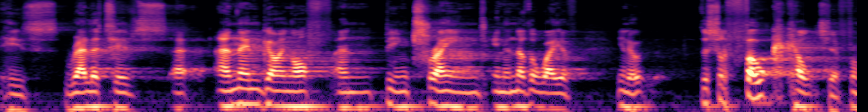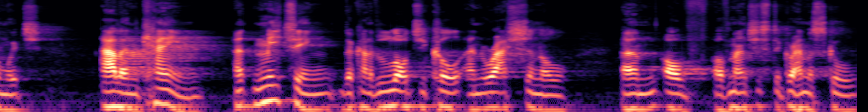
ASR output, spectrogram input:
his relatives uh, and then going off and being trained in another way of, you know, the sort of folk culture from which Alan came and meeting the kind of logical and rational um, of, of Manchester Grammar School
